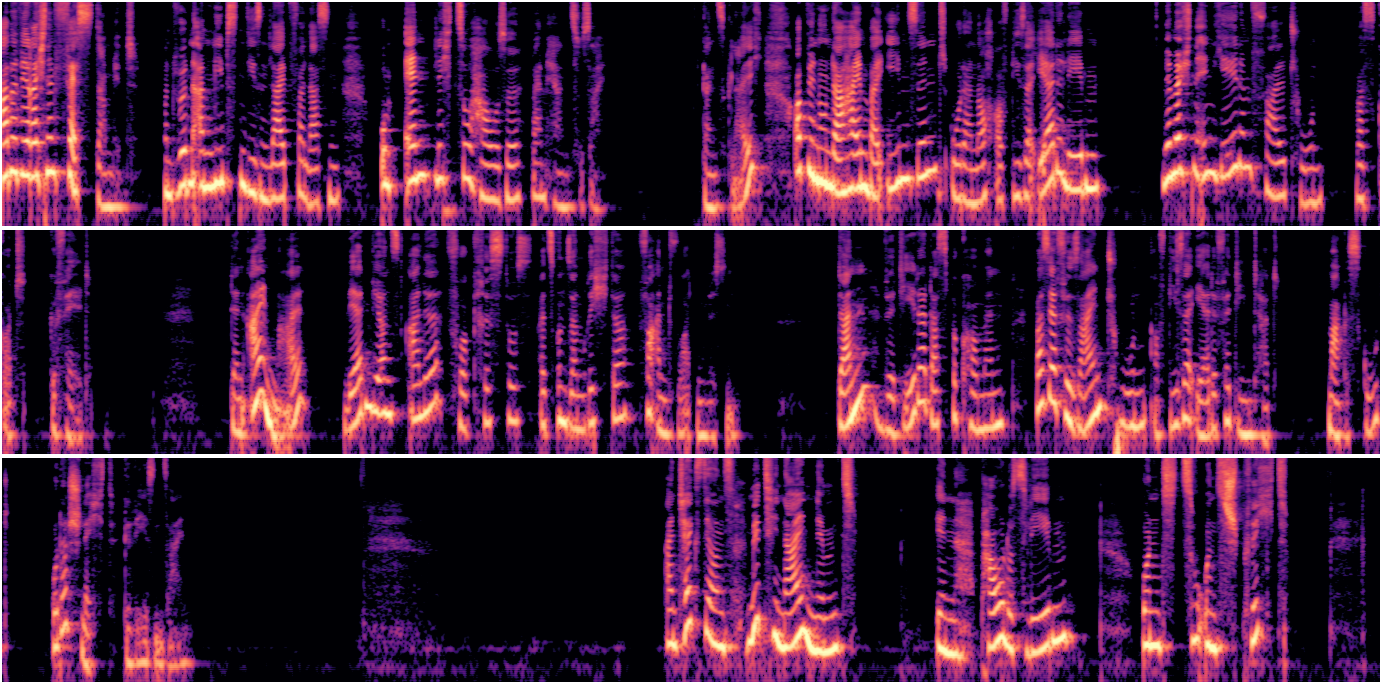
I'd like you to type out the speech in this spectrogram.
Aber wir rechnen fest damit und würden am liebsten diesen Leib verlassen, um endlich zu Hause beim Herrn zu sein. Ganz gleich, ob wir nun daheim bei ihm sind oder noch auf dieser Erde leben, wir möchten in jedem Fall tun, was Gott gefällt. Denn einmal werden wir uns alle vor Christus als unserem Richter verantworten müssen. Dann wird jeder das bekommen, was er für sein Tun auf dieser Erde verdient hat, mag es gut oder schlecht gewesen sein. Ein Text, der uns mit hineinnimmt in Paulus Leben und zu uns spricht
